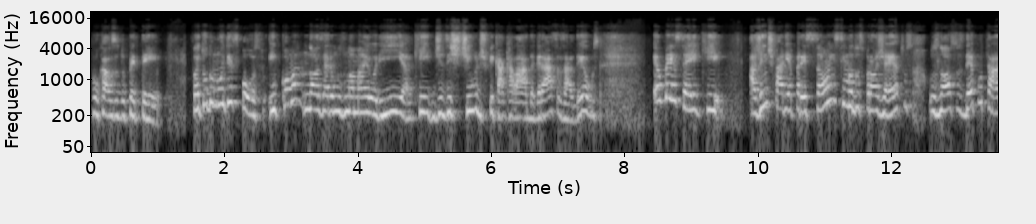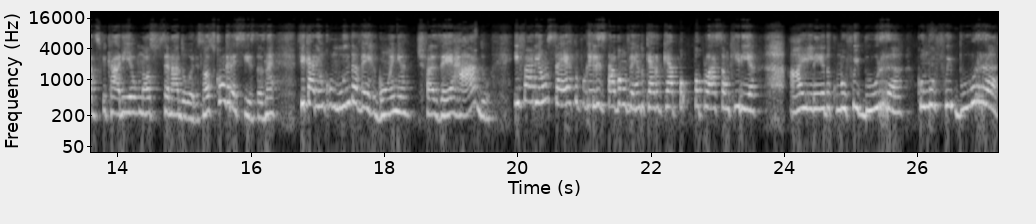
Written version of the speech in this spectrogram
por causa do PT. Foi tudo muito exposto. E como nós éramos uma maioria que desistiu de ficar calada, graças a Deus, eu pensei que a gente faria pressão em cima dos projetos, os nossos deputados ficariam, nossos senadores, nossos congressistas, né? Ficariam com muita vergonha de fazer errado e fariam certo, porque eles estavam vendo que era o que a população queria. Ai, Leda, como eu fui burra, como eu fui burra.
